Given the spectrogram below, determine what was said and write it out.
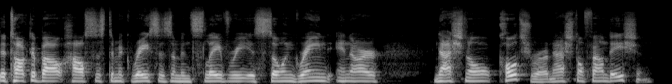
that talked about how systemic racism and slavery is so ingrained in our national culture, our national foundation.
